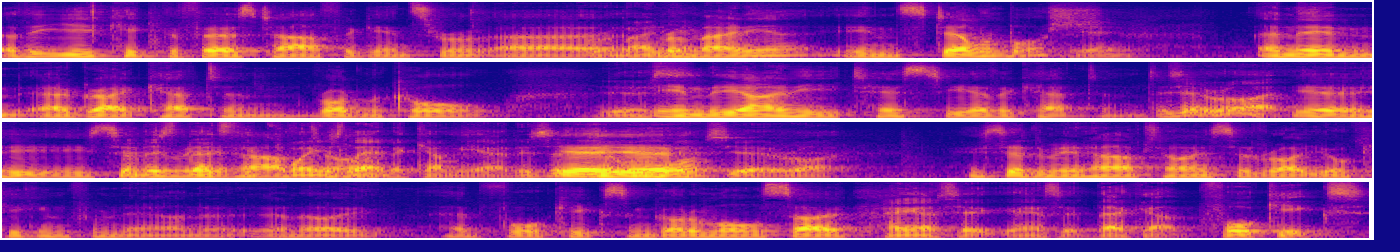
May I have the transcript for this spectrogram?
I think you kicked the first half against uh, Romania. Romania. in Stellenbosch, Yeah. and then our great captain Rod McCall Yes. in the only test he ever captained. Is that right? Yeah, he, he So said this, to me that's at the half Queenslander time. coming out, is it? Yeah, Is that what it yeah. was? Yeah, right. He said to me at half time, he said, "Right, you're kicking from now," and, and I had four kicks and got them all. So Hang on a sec, hang on a sec, back up. Four kicks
